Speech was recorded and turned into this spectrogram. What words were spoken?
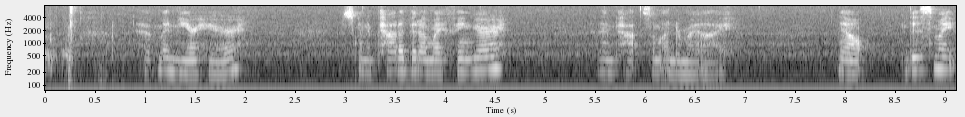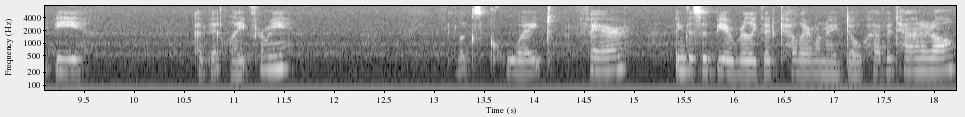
I have my mirror here. I'm Just gonna pat a bit on my finger and then pat some under my eye. Now, this might be a bit light for me, looks quite fair. I think this would be a really good color when I don't have a tan at all.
